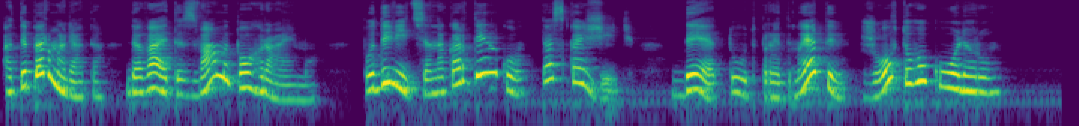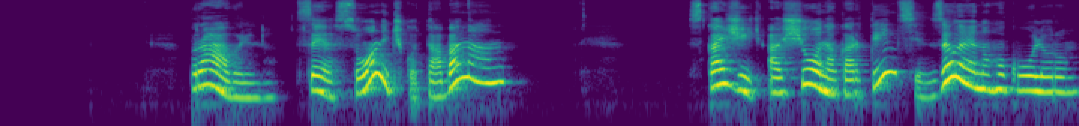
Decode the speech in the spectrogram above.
А тепер, малята, давайте з вами пограємо. Подивіться на картинку та скажіть, де тут предмети жовтого кольору. Правильно, це сонечко та банан. Скажіть, а що на картинці зеленого кольору?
